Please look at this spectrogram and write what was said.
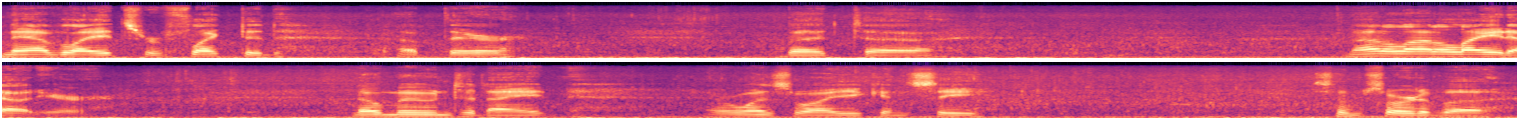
nav lights reflected up there but uh, not a lot of light out here No moon tonight. Every once in a while you can see some sort of a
